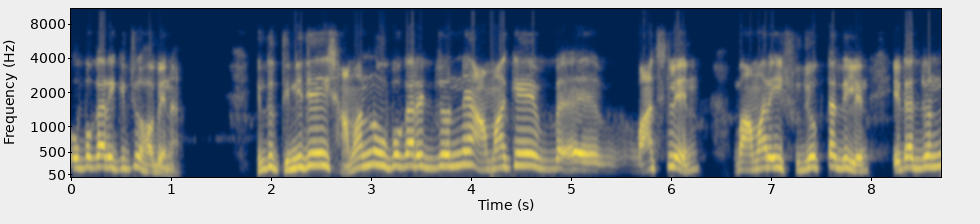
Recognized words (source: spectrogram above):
উপকারে কিছু হবে না। কিন্তু তিনি যে এই সামান্য উপকারের জন্য আমাকে বাঁচলেন বা আমার এই সুযোগটা দিলেন, এটার জন্য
